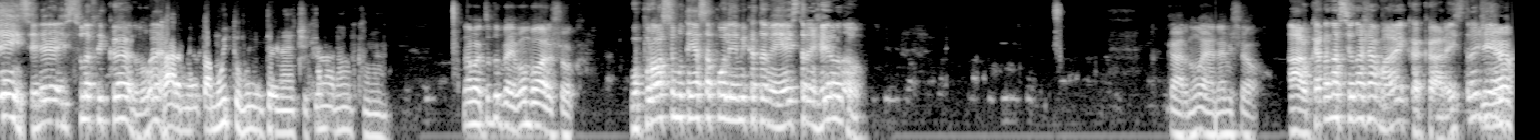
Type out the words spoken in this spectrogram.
Canadense, ele é sul-africano, não é? Cara, meu, tá muito ruim a internet. Caraca, mano. Não, mas tudo bem, vamos embora, Choco. O próximo tem essa polêmica também. É estrangeiro ou não? Cara, não é, né, Michel? Ah, o cara nasceu na Jamaica, cara. É estrangeiro. É,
